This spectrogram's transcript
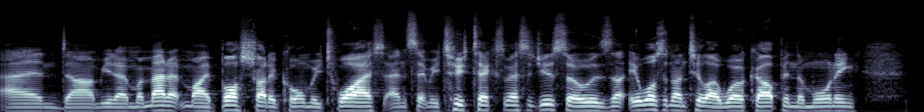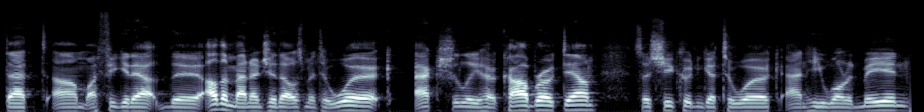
And um, you know, my man, my boss tried to call me twice and sent me two text messages. So it was it wasn't until I woke up in the morning that um, I figured out the other manager that was meant to work actually her car broke down, so she couldn't get to work, and he wanted me in.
